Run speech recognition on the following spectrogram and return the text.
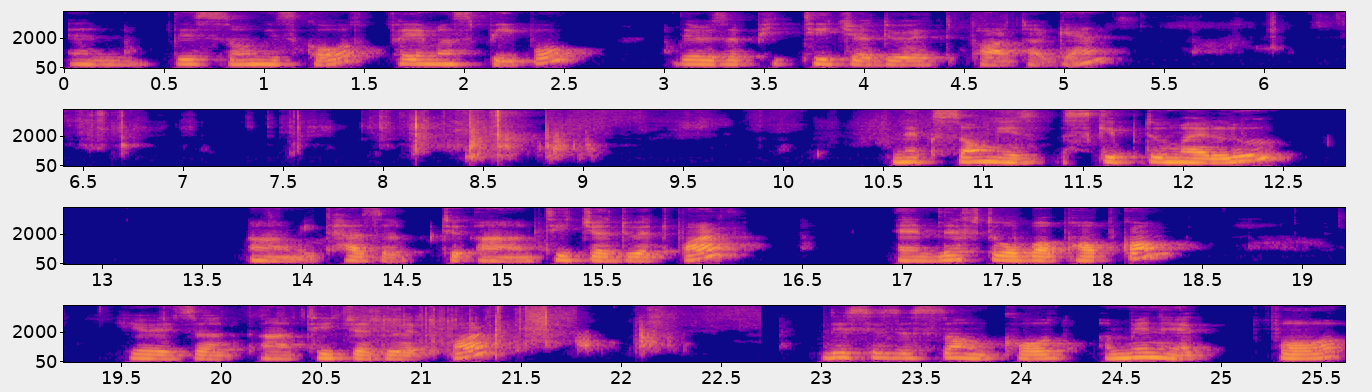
and this song is called Famous People. There is a teacher duet part again. Next song is Skip to My Lou. Um, it has a uh, teacher duet part. And Leftover Popcorn. Here is a, a teacher duet part. This is a song called A Minute for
